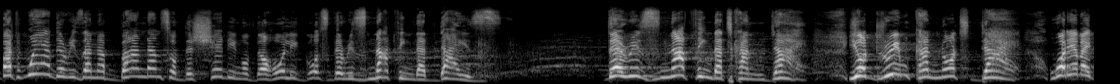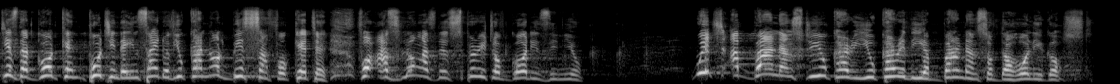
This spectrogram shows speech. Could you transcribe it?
But where there is an abundance of the shedding of the Holy Ghost, there is nothing that dies. There is nothing that can die. Your dream cannot die. Whatever it is that God can put in the inside of you cannot be suffocated for as long as the Spirit of God is in you. Which abundance do you carry? You carry the abundance of the Holy Ghost.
